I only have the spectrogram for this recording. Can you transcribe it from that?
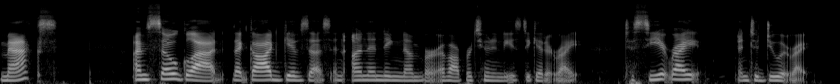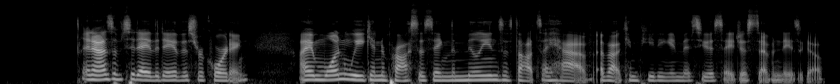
max. I'm so glad that God gives us an unending number of opportunities to get it right, to see it right, and to do it right. And as of today, the day of this recording, I am one week into processing the millions of thoughts I have about competing in Miss USA just seven days ago.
